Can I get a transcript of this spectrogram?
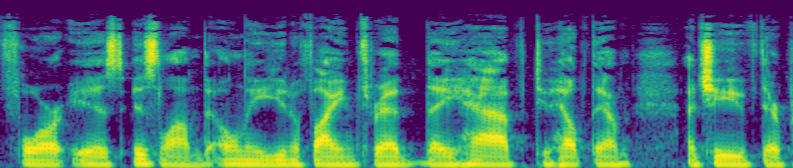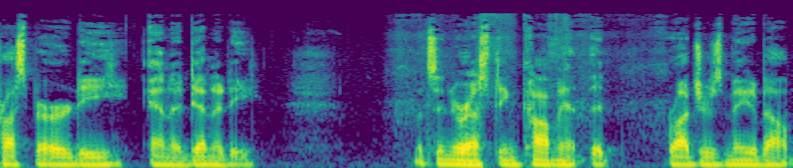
for is Islam, the only unifying thread they have to help them achieve their prosperity and identity. That's an interesting comment that Rogers made about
